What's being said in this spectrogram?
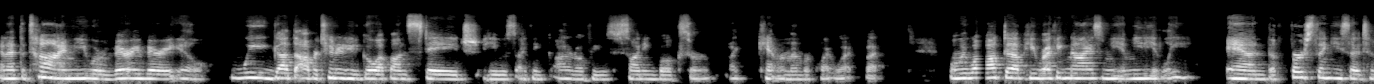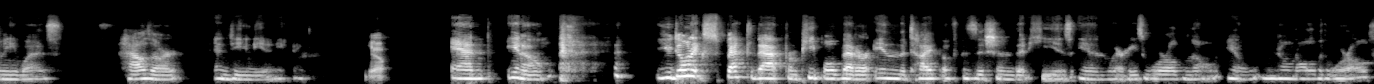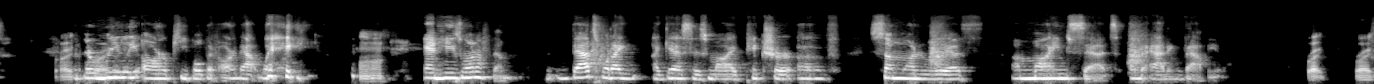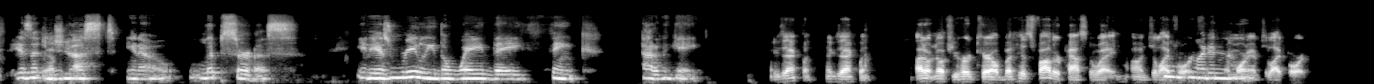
and at the time, you were very, very ill. We got the opportunity to go up on stage. He was, I think, I don't know if he was signing books or I can't remember quite what, but when we walked up, he recognized me immediately. And the first thing he said to me was, how's art, and do you need anything? Yeah. And, you know, you don't expect that from people that are in the type of position that he is in where he's world known you know known all over the world right but there right. really are people that are that way mm-hmm. and he's one of them that's what i i guess is my picture of someone with a mindset of adding value right right it isn't yep. just you know lip service it is really the way they think out of the gate. Exactly, exactly. I don't know if you heard Carol, but his father passed away on July 4th, oh, I didn't the know. morning of July 4th.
